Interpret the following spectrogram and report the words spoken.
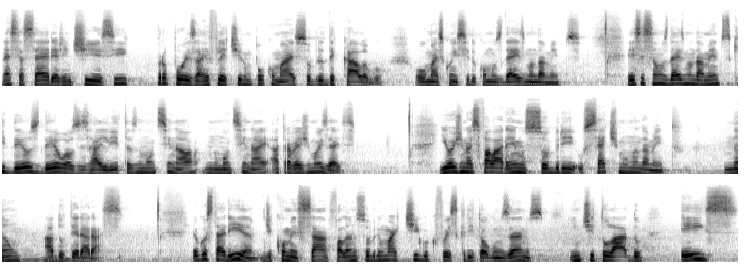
Nessa série, a gente se propôs a refletir um pouco mais sobre o Decálogo, ou mais conhecido como os Dez Mandamentos. Esses são os dez mandamentos que Deus deu aos israelitas no Monte Sinai, no Monte Sinai através de Moisés. E hoje nós falaremos sobre o sétimo mandamento: não adulterarás. Eu gostaria de começar falando sobre um artigo que foi escrito há alguns anos, intitulado Eis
